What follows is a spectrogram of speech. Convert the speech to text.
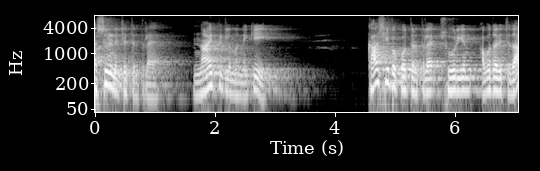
அசுரி நட்சத்திரத்தில் ஞாயிற்றுக்கிழமை அன்னைக்கு காசிப கோத்திரத்தில் சூரியன் அவதரித்ததா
